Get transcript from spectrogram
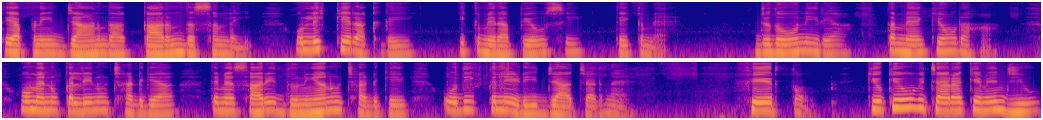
ਤੇ ਆਪਣੀ ਜਾਣ ਦਾ ਕਾਰਨ ਦੱਸਣ ਲਈ ਉਹ ਲਿਖ ਕੇ ਰੱਖ ਗਈ, ਇੱਕ ਮੇਰਾ ਪਿਓ ਸੀ ਤੇ ਇੱਕ ਮੈਂ। ਜਦੋਂ ਉਹ ਨਹੀਂ ਰਿਹਾ ਤਾਂ ਮੈਂ ਕਿਉਂ ਰਹਾ? ਉਹ ਮੈਨੂੰ ਕੱਲੀ ਨੂੰ ਛੱਡ ਗਿਆ ਤੇ ਮੈਂ ਸਾਰੀ ਦੁਨੀਆ ਨੂੰ ਛੱਡ ਕੇ ਉਹਦੀ ਕਨੇੜੀ ਜਾ ਚੜਨਾ ਹੈ। ਫੇਰ ਤੋਂ, ਕਿਉਂਕਿ ਉਹ ਵਿਚਾਰਾ ਕਿਵੇਂ ਜੀਉ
